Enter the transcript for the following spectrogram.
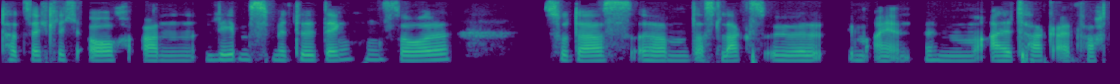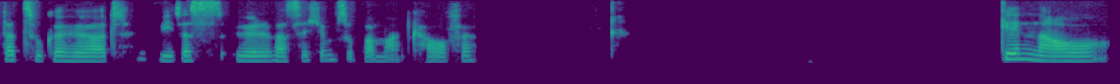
tatsächlich auch an Lebensmittel denken soll, sodass ähm, das Lachsöl im, im Alltag einfach dazugehört, wie das Öl, was ich im Supermarkt kaufe. Genau.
